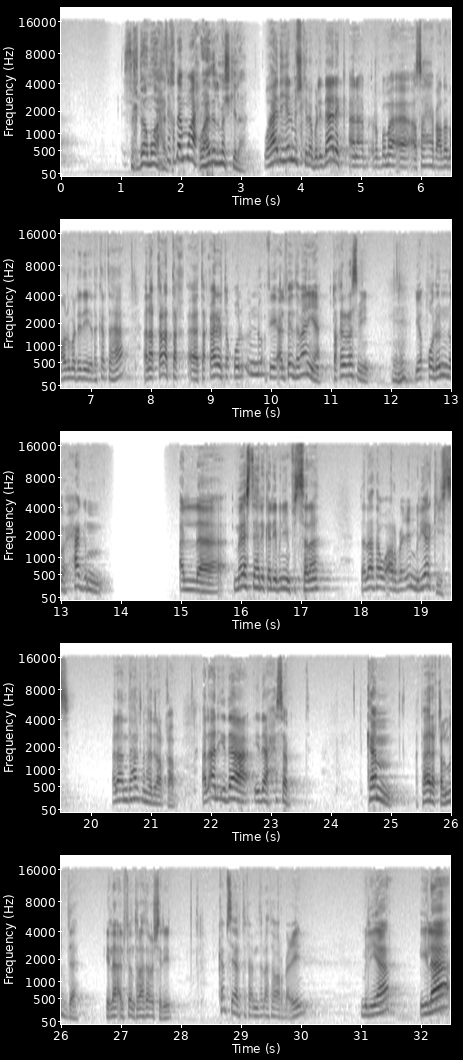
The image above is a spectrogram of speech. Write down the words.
استخدام واحد. استخدام واحد. وهذه المشكلة. وهذه هي المشكلة. ولذلك أنا ربما أصحح بعض المعلومه التي ذكرتها. أنا قرأت تق- تقارير تقول إنه في 2008 تقرير رسمي. يقول إنه حجم ما يستهلك اليابانيين في السنة؟ 43 مليار كيس. أنا انذهلت من هذه الأرقام. الآن إذا إذا حسبت كم فارق المدة إلى 2023 كم سيرتفع من 43 مليار إلى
